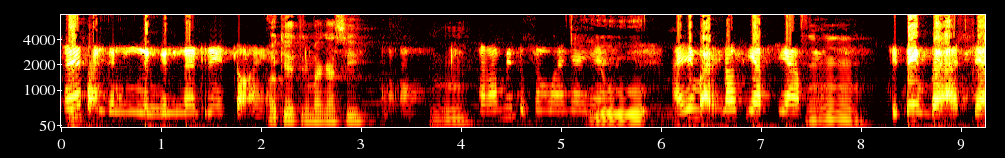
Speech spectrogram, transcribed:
Saya tak geneng-geneng retok. Ya. Oke terima kasih. Uh -uh. Mm Salam untuk semuanya ya. Yuk. Ayo Mbak Retno siap-siap. Mm -hmm. Ditembak aja.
